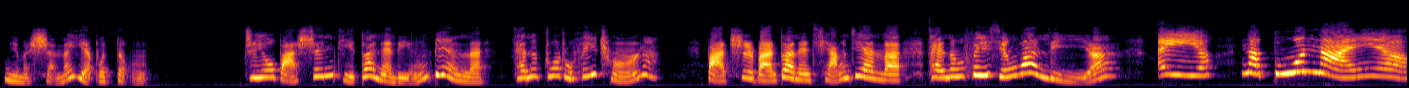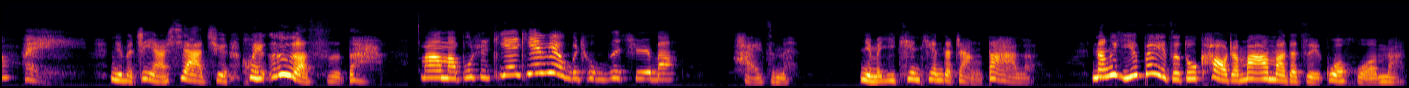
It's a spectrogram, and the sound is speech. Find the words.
你们什么也不懂，只有把身体锻炼灵便了，才能捉住飞虫啊。”把翅膀锻炼强健了，才能飞行万里呀！哎呀，那多难呀！哎，你们这样下去会饿死的。妈妈不是天天喂我们虫子吃吗？孩子们，你们一天天的长大了，能一辈子都靠着妈妈的嘴过活吗？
